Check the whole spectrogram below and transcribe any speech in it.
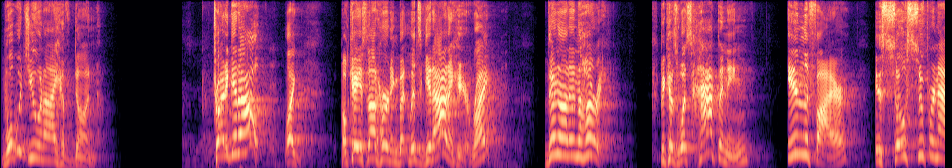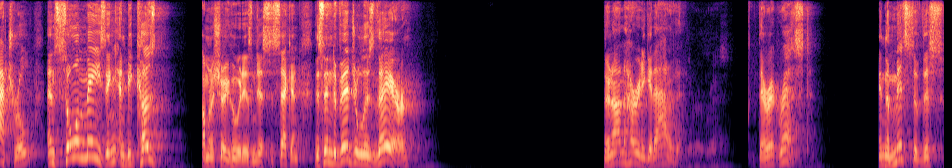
what would you and I have done? Try to get out. Like, okay, it's not hurting, but let's get out of here, right? They're not in a hurry. Because what's happening in the fire is so supernatural and so amazing, and because I'm going to show you who it is in just a second. This individual is there. They're not in a hurry to get out of it. They're at rest in the midst of this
